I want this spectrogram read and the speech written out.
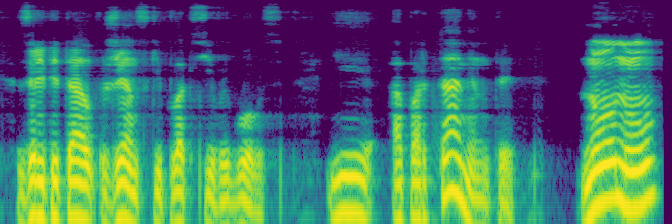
— залепетал женский плаксивый голос. «И апартаменты...» «Ну-ну»,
